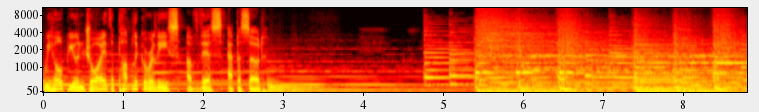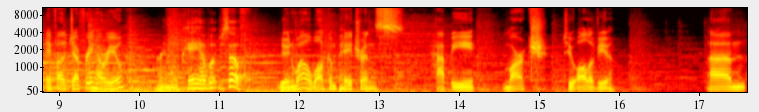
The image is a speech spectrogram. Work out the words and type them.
we hope you enjoy the public release of this episode. Hey, Father Geoffrey, how are you? I'm okay. How about yourself? Doing well. Welcome, patrons. Happy March to all of you. Um,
